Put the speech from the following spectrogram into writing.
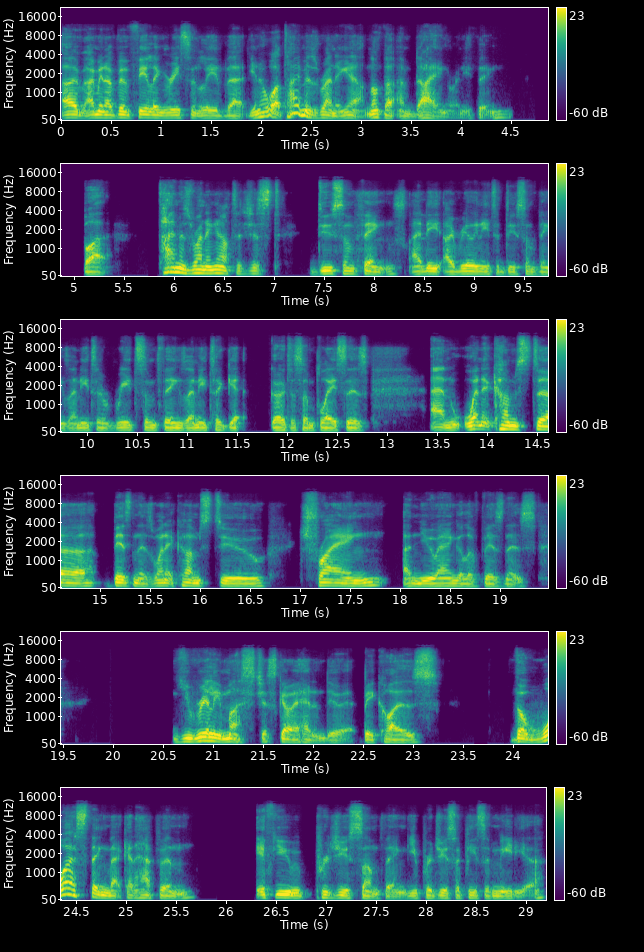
I, I, mean, I've been feeling recently that, you know what, time is running out. Not that I'm dying or anything, but time is running out to just do some things. I need, I really need to do some things. I need to read some things. I need to get, go to some places. And when it comes to business, when it comes to trying a new angle of business, you really must just go ahead and do it because the worst thing that can happen if you produce something, you produce a piece of media,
